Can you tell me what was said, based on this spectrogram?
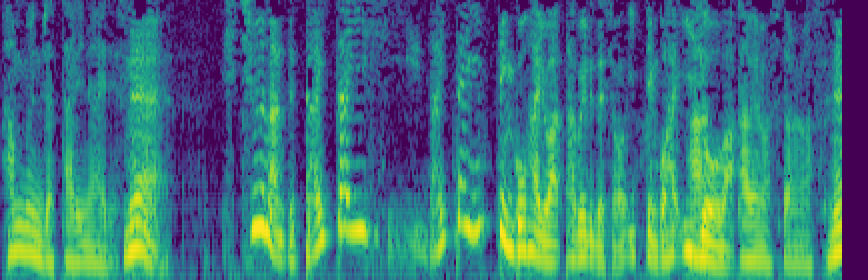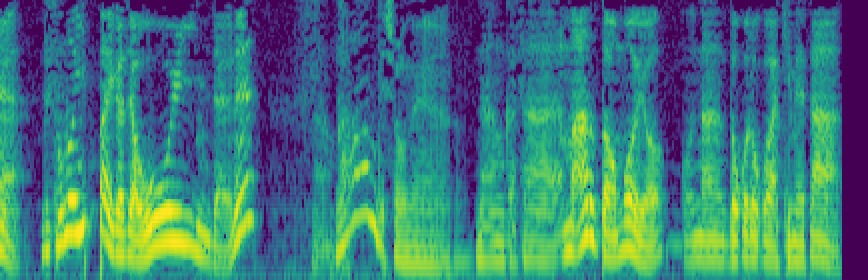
半分じゃ足りないですねえ。シチューなんて大体、大体1.5杯は食べるでしょ ?1.5 杯以上は。食べます、食べます。ねえ。で、その1杯がじゃあ多いんだよね。なんでしょうね。なんかさ、まああるとは思うよ。こんな、どこどこが決めた、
